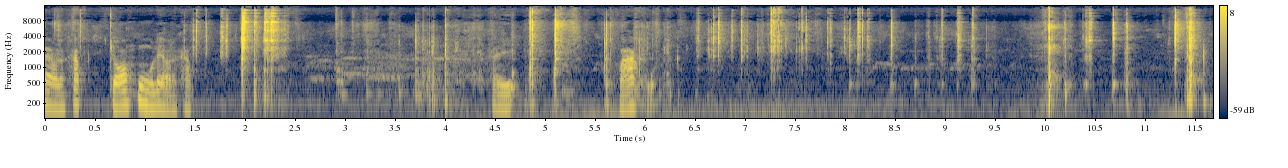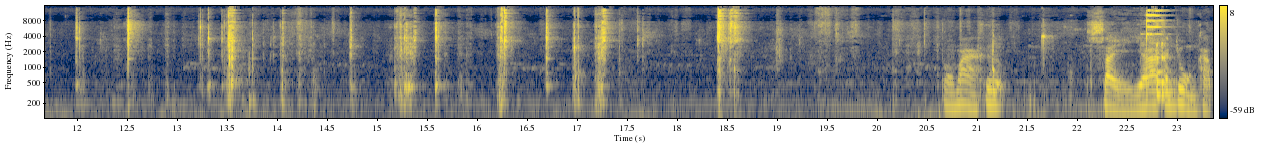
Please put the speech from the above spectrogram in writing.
แล้วนะครับจ้อหูแล้วนะครับใส่ฟ้าขวดต่อมาคือใส่ยากันยุงครับ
